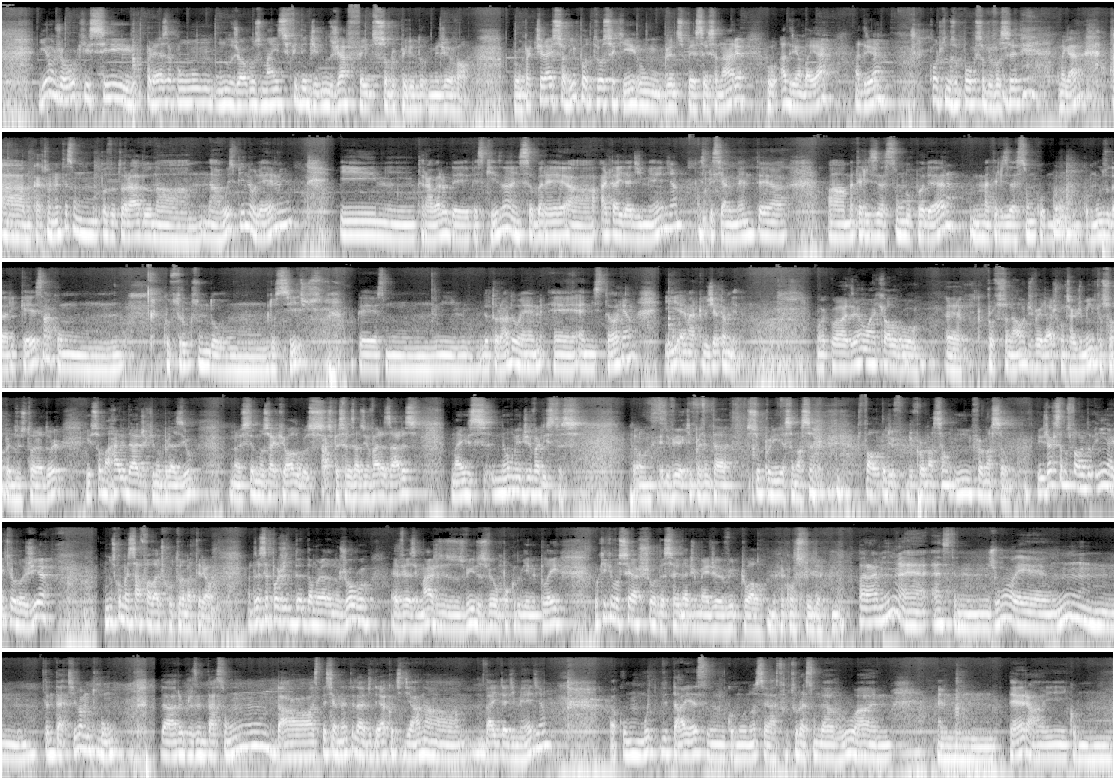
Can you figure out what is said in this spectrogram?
E é um jogo que se preza como um, dos jogos mais fidedignos já feitos sobre o período medieval. Bom, para tirar isso a limpo, eu trouxe aqui um grande especialista na área, o Adrian Bayar. Adrian, conte-nos um pouco sobre você. Obrigado. Ah, no atualmente sou um pós-doutorado na, na USP, no LEM, e meu trabalho de pesquisa é sobre a Alta Idade Média, especialmente a, a materialização do poder, materialização como, como uso da riqueza, com construção do, dos sítios, porque um, meu doutorado é, é, em história e em arqueologia também. O Adriano é um arqueólogo é, profissional, de verdade, contrário de mim, que eu sou apenas um historiador. Isso é uma raridade aqui no Brasil. Nós temos arqueólogos especializados em várias áreas, mas não medievalistas. Então, ele veio aqui para tentar suprir essa nossa falta de, de, formação e informação. E já que estamos falando em arqueologia, vamos começar a falar de cultura material. André, você pode dar uma olhada no jogo, é, ver as imagens, os vídeos, ver um pouco do gameplay. O que, que você achou dessa Idade Média virtual reconstruída? Para mim, é, este jogo é uma tentativa muito bom da representação, da, especialmente da vida cotidiana da Idade Média com muitos detalhes, como não sei, a estruturação da rua em, em terra e com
